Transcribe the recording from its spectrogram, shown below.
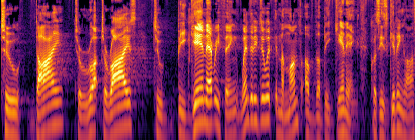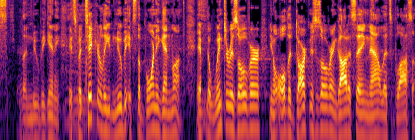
to die, to, to rise, to begin everything. When did he do it? In the month of the beginning, because he's giving us the new beginning. It's particularly new, it's the born again month. If the winter is over, you know, all the darkness is over, and God is saying, now let's blossom.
